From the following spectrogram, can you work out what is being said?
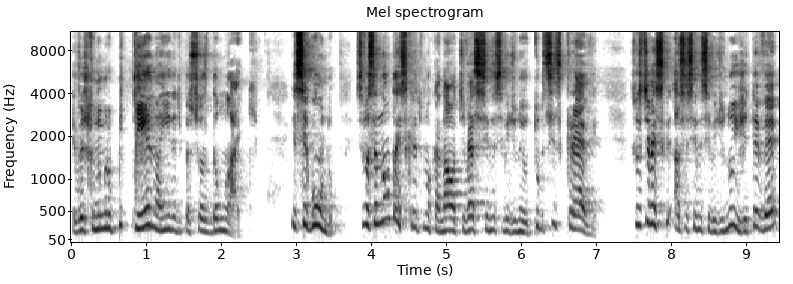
Eu vejo que um número pequeno ainda de pessoas dão like. E segundo, se você não está inscrito no canal, estiver assistindo esse vídeo no YouTube, se inscreve. Se você estiver assistindo esse vídeo no IGTV,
